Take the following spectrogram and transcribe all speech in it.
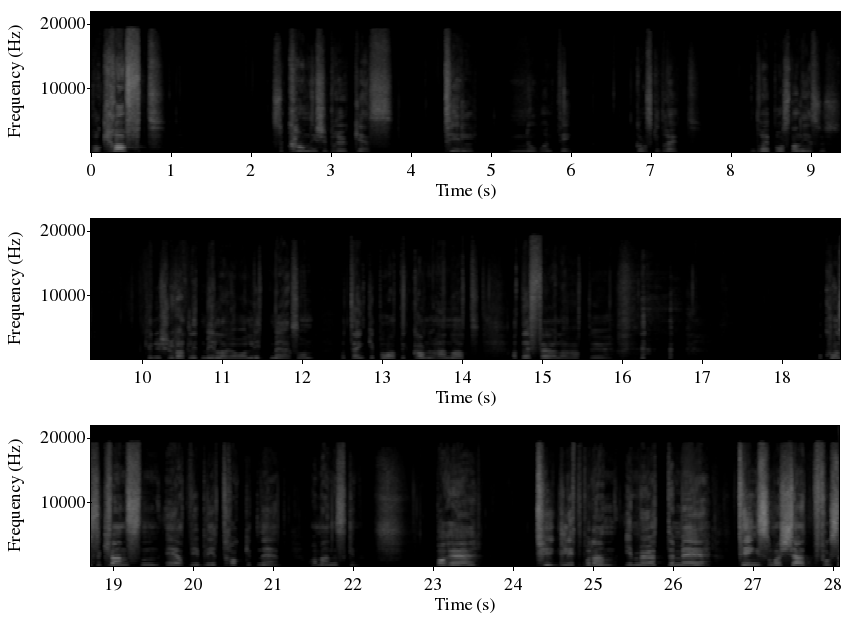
vår kraft, så kan det ikke brukes til noen ting. Ganske drøyt. En drøy påstand, Jesus. Kunne ikke du vært litt mildere og litt mer sånn og tenke på at det kan jo hende at, at jeg føler at du Og konsekvensen er at vi blir trakket ned av menneskene. Bare tygg litt på den i møte med ting som har skjedd f.eks.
